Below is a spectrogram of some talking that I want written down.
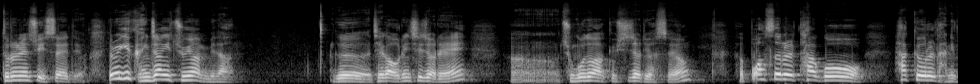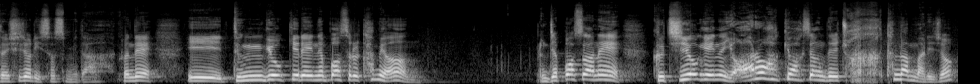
드러낼 수 있어야 돼요. 여러분 이게 굉장히 중요합니다. 그 제가 어린 시절에 어, 중고등학교 시절이었어요. 그 버스를 타고 학교를 다니던 시절이 있었습니다. 그런데 이 등교길에 있는 버스를 타면 이제 버스 안에 그 지역에 있는 여러 학교 학생들이 쫙 탄단 말이죠.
